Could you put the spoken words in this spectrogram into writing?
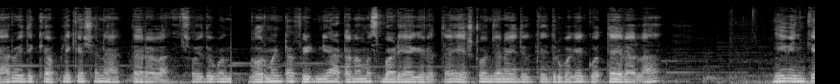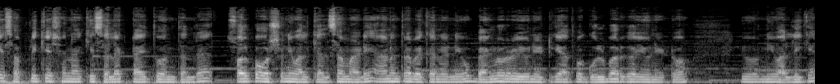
ಯಾರು ಇದಕ್ಕೆ ಅಪ್ಲಿಕೇಶನ್ ಆಗ್ತಾ ಇರಲ್ಲ. ಸೊ ಇದು ಬಂದು government of India autonomous body ಆಗಿರುತ್ತೆ. ಎಷ್ಟೊಂದು ಜನ ಇದಕ್ಕೆ ಇದ್ರ ಬಗ್ಗೆ ಗೊತ್ತೇ ಇರಲ್ಲ. ನೀವು ಇನ್ ಕೇಸ್ ಅಪ್ಲಿಕೇಶನ್ ಹಾಕಿ ಸೆಲೆಕ್ಟ್ ಆಯಿತು ಅಂತಂದರೆ ಸ್ವಲ್ಪ ವರ್ಷ ನೀವು ಅಲ್ಲಿ ಕೆಲಸ ಮಾಡಿ, ಆನಂತರ ಬೇಕಂದರೆ ನೀವು ಬೆಂಗಳೂರು ಯೂನಿಟ್ಗೆ ಅಥವಾ ಗುಲ್ಬರ್ಗ ಯೂನಿಟು ನೀವು ಅಲ್ಲಿಗೆ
